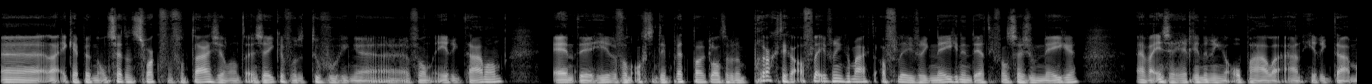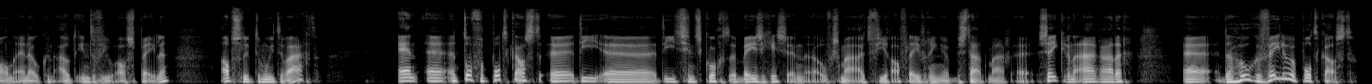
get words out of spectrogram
Eh, nou, ik heb een ontzettend zwak voor Fantasieland. En zeker voor de toevoegingen eh, van Erik Daman. En de heren van Ochtend in Pretparkland hebben een prachtige aflevering gemaakt. Aflevering 39 van seizoen 9. eh, waarin ze herinneringen ophalen aan Erik Daman. En ook een oud interview afspelen. Absoluut de moeite waard. En een toffe podcast die, die sinds kort bezig is. En overigens maar uit vier afleveringen bestaat. Maar zeker een aanrader. De Hoge Veluwe podcast.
